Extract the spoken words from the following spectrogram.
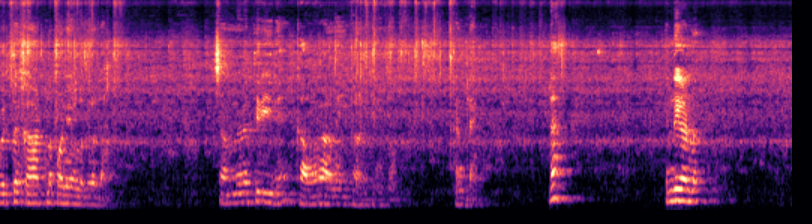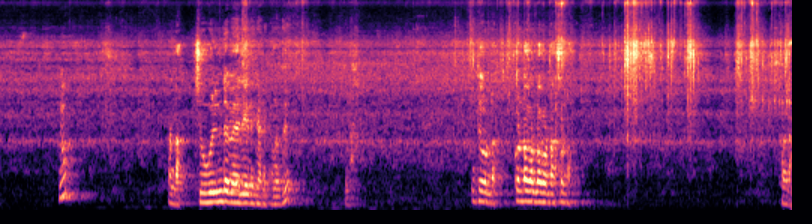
ഒരുത്തൻ കാട്ടുന്ന പണിയാണുള്ളത് കണ്ട ചന്ദനത്തിരിയിലെ കവറാണ് ഈ കാണിക്കുന്നത് കണ്ടില്ലേ ഡാ എന്ത് കാണുന്നു? കണ്ട ചൂലിന്റെ മേലെയാണ് കിടക്കുന്നത് കണ്ട ഇത് കൊണ്ട കൊണ്ട കൊണ്ട കൊണ്ട കൊണ്ട കണ്ട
